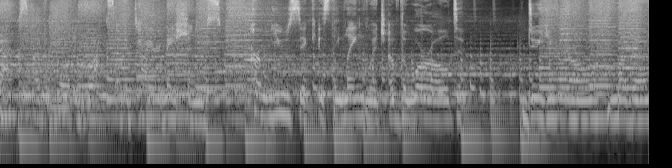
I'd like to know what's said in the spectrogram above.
backs are the building blocks of entire nations. Her music is the language of the world. Do you know Motherland?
